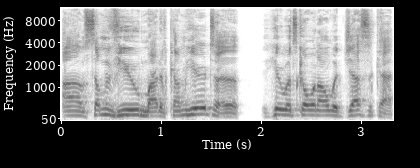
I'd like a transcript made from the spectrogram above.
um, some of you might have come here to hear what's going on with Jessica.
